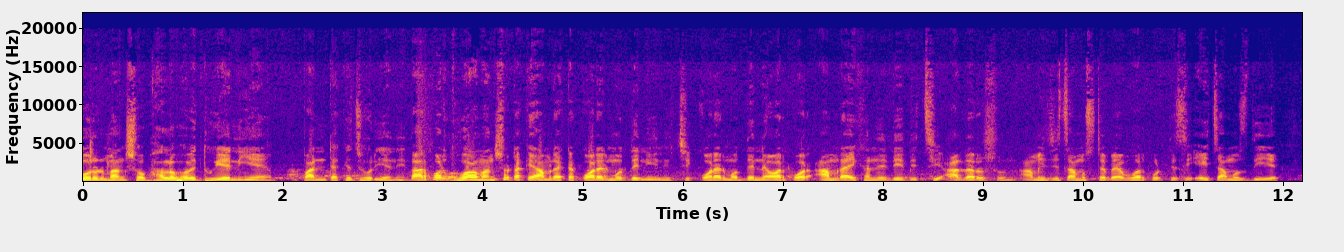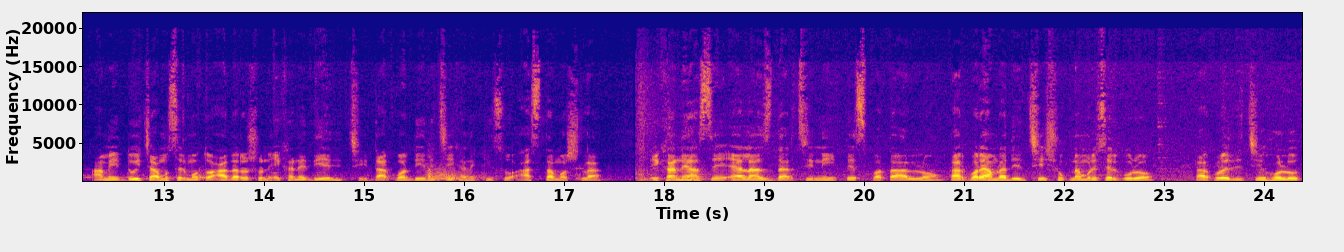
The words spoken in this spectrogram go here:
গরুর মাংস ভালোভাবে ধুয়ে নিয়ে পানিটাকে ঝরিয়ে নিন। তারপর ধোয়া মাংসটাকে আমরা একটা কড়ের মধ্যে নিয়ে নিচ্ছি। কড়ের মধ্যে নেওয়ার পর আমরা এখানে দিয়ে দিচ্ছি আদা রসুন। আমি যে চামচটা ব্যবহার করতেছি, এই চামচ দিয়ে আমি দুই চামচের মতো আদা রসুন এখানে দিয়ে দিচ্ছি। তারপর দিয়ে দিচ্ছি এখানে কিছু আস্তা মশলা। এখানে আছে এলাচ, দারচিনি, তেজপাতা আর লং। তারপরে আমরা দিচ্ছি শুকনা মরিচের গুঁড়ো। তারপরে দিচ্ছি হলুদ।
